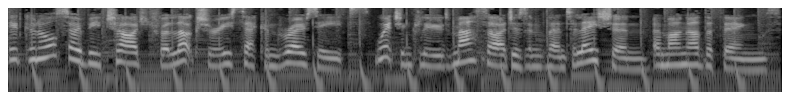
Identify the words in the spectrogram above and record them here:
It can also be charged for luxury second-row seats, which include massages and ventilation, among other things.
